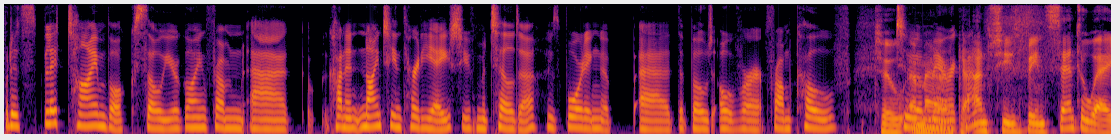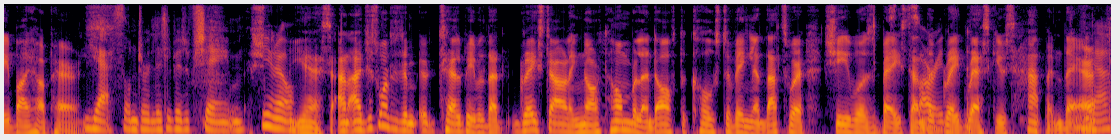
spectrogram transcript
But it's split time book, so you're going from uh, kind of 1938. You've Matilda, who's boarding a, uh, the boat over from Cobh To, America. And she's been sent away by her parents. Yes, under a little bit of shame, you know. Yes, and I just wanted to tell people that Grace Darling, Northumberland, off the coast of England, that's where she was based, and the Sorry. great rescues happened there. Yeah.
